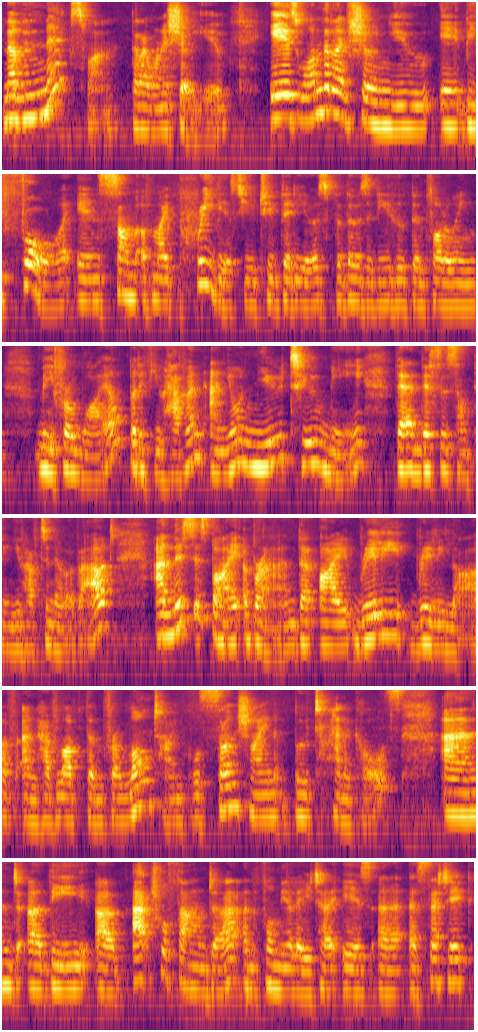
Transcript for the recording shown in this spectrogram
Now, the next one that I want to show you is one that I've shown you eh, before in some of my previous YouTube videos for those of you who've been following me for a while. But if you haven't and you're new to me, then this is something you have to know about. And this is by a brand that I really, really love and have loved them for a long time called Sunshine Botanicals. And uh, the uh, actual founder and the formulator is uh, aesthetic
